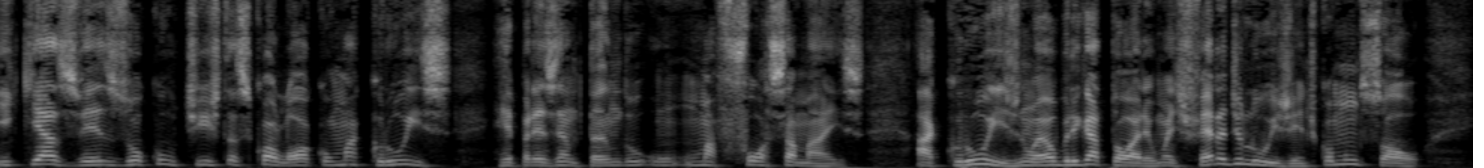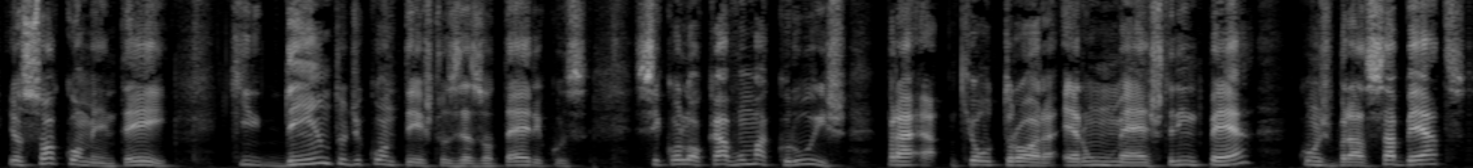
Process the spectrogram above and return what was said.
e que às vezes ocultistas colocam uma cruz representando um, uma força a mais. A cruz não é obrigatória, é uma esfera de luz, gente, como um sol. Eu só comentei que dentro de contextos esotéricos se colocava uma cruz para que outrora era um mestre em pé com os braços abertos,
